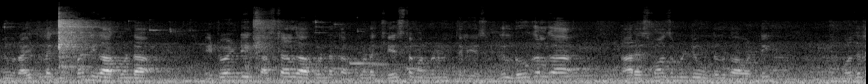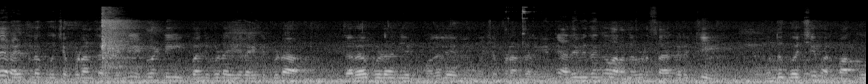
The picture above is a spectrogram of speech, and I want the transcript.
మేము రైతులకు ఇబ్బంది కాకుండా ఎటువంటి కష్టాలు కాకుండా తప్పకుండా చేస్తామని కూడా మీకు తెలియజేస్తుంది లోకల్గా నా రెస్పాన్సిబిలిటీ ఉంటుంది కాబట్టి మేము మొదలే రైతులకు చెప్పడం జరిగింది. ఎటువంటి ఇబ్బంది కూడా ఏ రైతు కూడా జరగకూడదు అని చెప్పి మొదలే మేము చెప్పడం జరిగింది. అదేవిధంగా వారందరూ కూడా సహకరించి ముందుకు వచ్చి మరి మాకు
